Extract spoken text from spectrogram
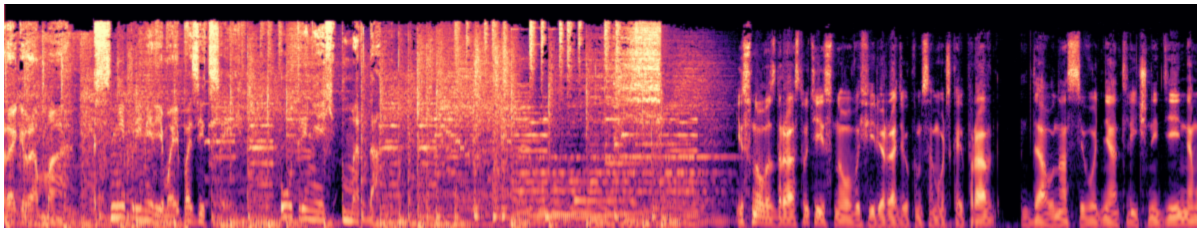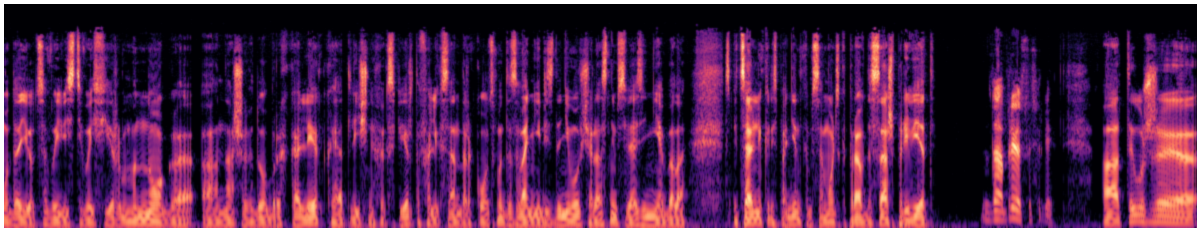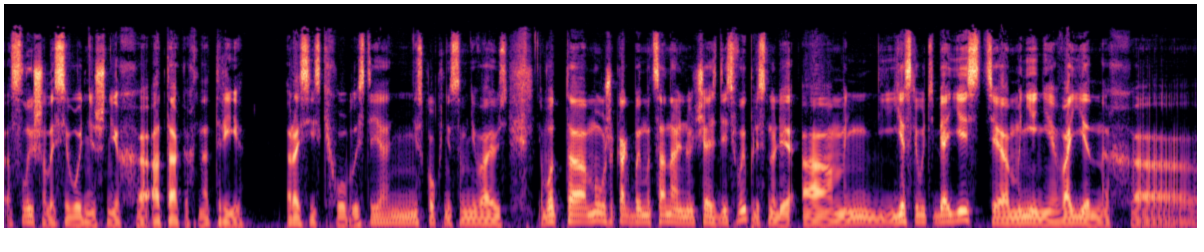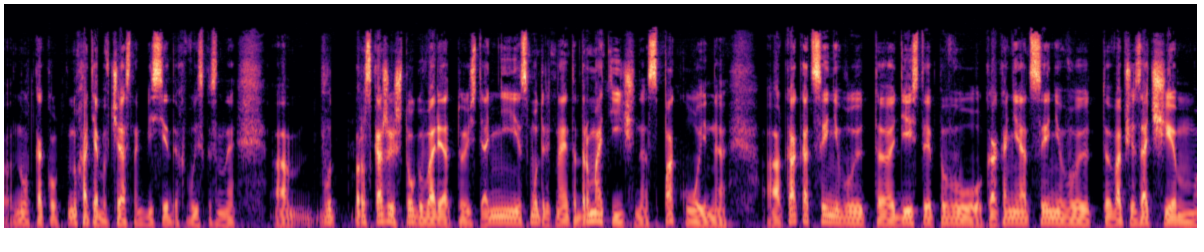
Программа с непримиримой позицией. Утренний Мордан. И снова здравствуйте, и снова в эфире радио «Комсомольская правда». Да, у нас сегодня отличный день. Нам удается вывести в эфир много а, наших добрых коллег и отличных экспертов. Александр Коц, мы дозвонились до него. Вчера с ним связи не было. Специальный корреспондент «Комсомольской правды». Саш, привет. Да, приветствую, Сергей. А ты уже слышал о сегодняшних а, атаках на три российских областей, я нисколько не сомневаюсь. Вот а, мы уже как бы эмоциональную часть здесь выплеснули. А, если у тебя есть э, мнение военных, а, ну, вот как, ну, хотя бы в частных беседах высказанное, а, вот расскажи, что говорят. То есть они смотрят на это драматично, спокойно. А как оценивают а, действия ПВО? Как они оценивают а, вообще, зачем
